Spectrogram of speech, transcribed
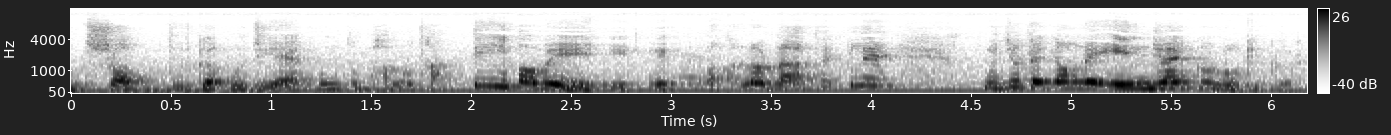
উৎসব দুর্গাপুজো, এখন তো ভালো থাকতেই হবে। ভালো না থাকলে পুজোটাকে আমরা এনজয় করব কি করে?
